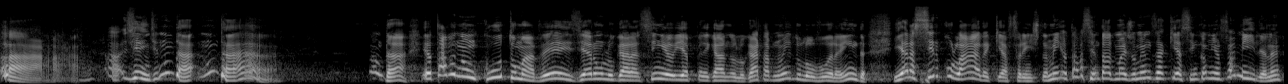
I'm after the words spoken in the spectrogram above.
ah, gente, não dá, não dá. Não dá. Eu estava num culto uma vez, e era um lugar assim, eu ia pregar no lugar, estava no meio do louvor ainda, e era circular aqui à frente também. Eu estava sentado mais ou menos aqui assim com a minha família, né?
